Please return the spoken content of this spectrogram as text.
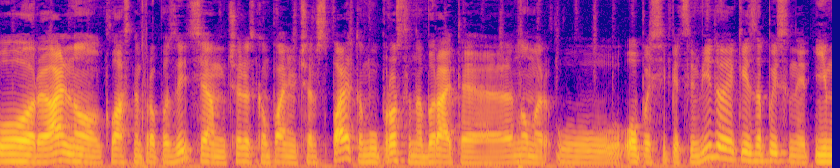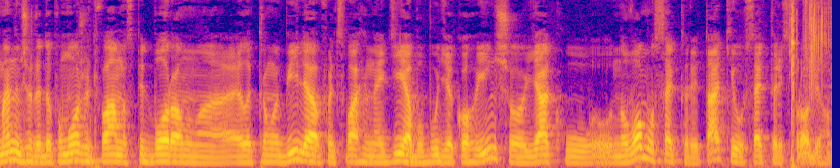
по реально класним пропозиціям через компанію ChargeSpy, тому просто набирайте номер у описі під цим відео, який записаний, і менеджери допоможуть вам з підбором е, електромобіля Volkswagen ID або будь-якого іншого, як у новому секторі, так і у секторі з пробігом.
